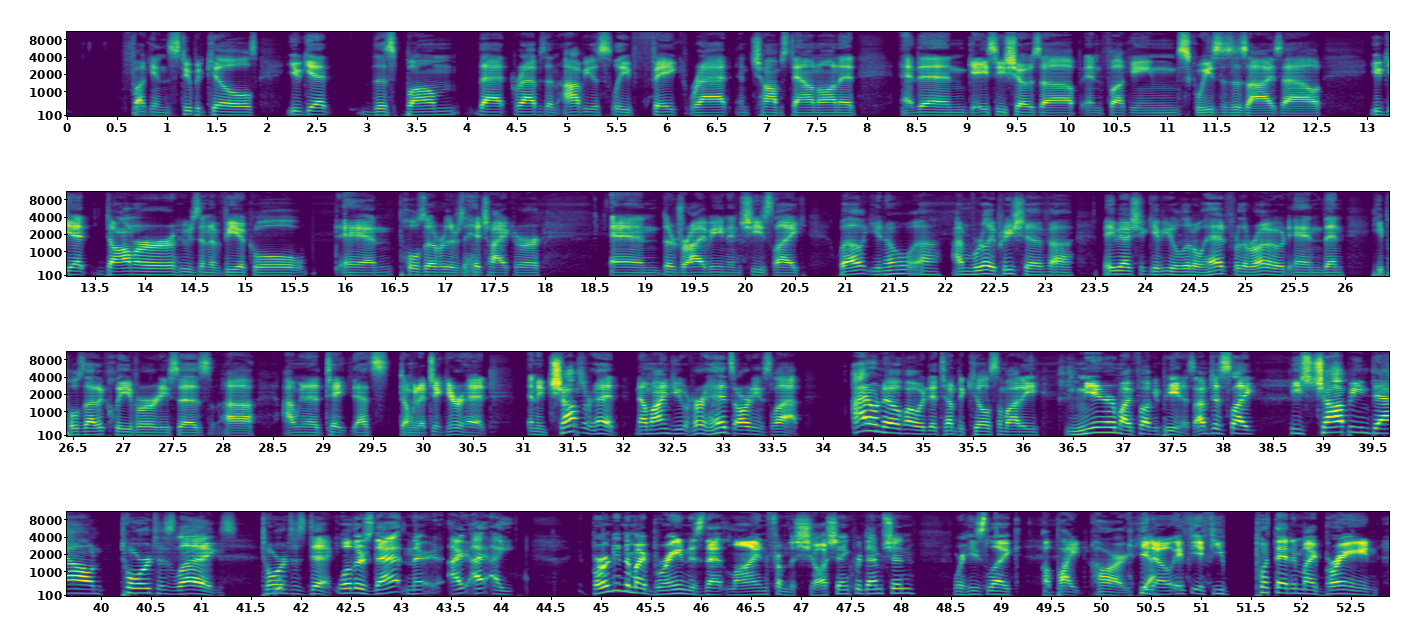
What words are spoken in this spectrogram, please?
fucking stupid kills. You get this bum that grabs an obviously fake rat and chomps down on it, and then Gacy shows up and fucking squeezes his eyes out. You get Dahmer who's in a vehicle and pulls over. There's a hitchhiker and they're driving and she's like well you know uh, i'm really appreciative uh, maybe i should give you a little head for the road and then he pulls out a cleaver and he says uh, i'm gonna take that's i'm gonna take your head. And he chops her head. Now mind you her head's already in his lap. I don't know if i would attempt to kill somebody near my fucking penis. I'm just like he's chopping down towards his legs towards his dick. Well, there's that, and there. I, I, I burned into my brain is that line from the Shawshank Redemption, where he's like, a bite hard. you know, if if you put that in my brain,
